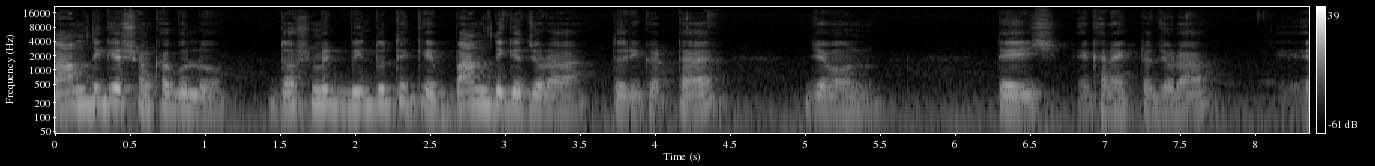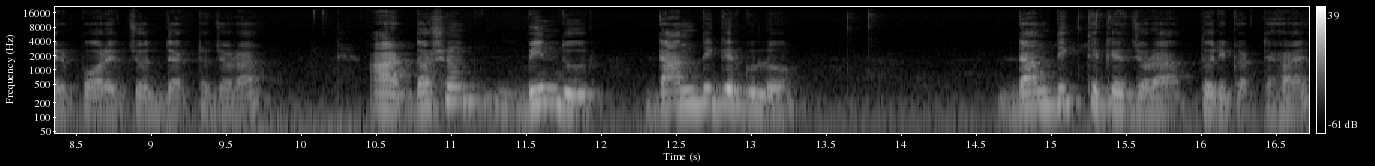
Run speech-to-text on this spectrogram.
বাম দিকের সংখ্যাগুলো দশমিক বিন্দু থেকে বাম দিকে জোড়া তৈরি করতে হয়। যেমন তেইশ এখানে একটা জোড়া, এরপরে চোদ্দ একটা জোড়া। আর দশমিক বিন্দুর ডান দিকেরগুলো ডান দিক থেকে জোড়া তৈরি করতে হয়।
